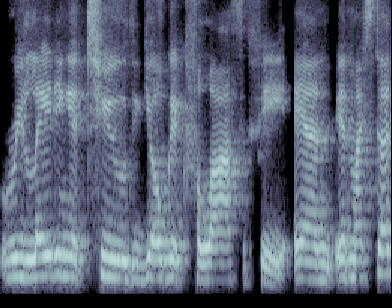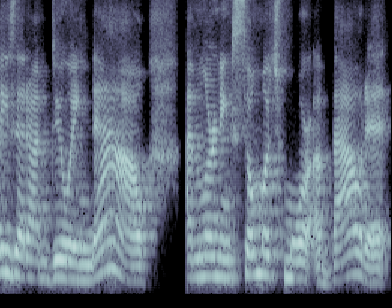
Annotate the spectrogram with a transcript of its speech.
relating it to the yogic philosophy. And in my studies that I'm doing now, I'm learning so much more about it.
